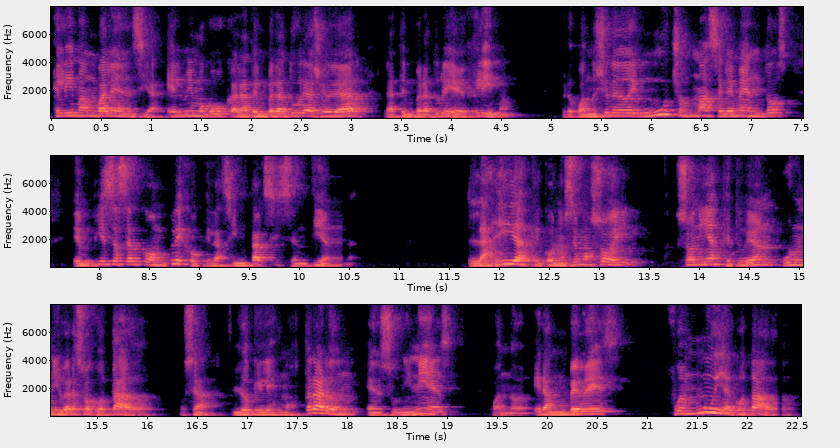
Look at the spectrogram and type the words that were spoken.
clima en Valencia, el mismo que busca la temperatura, yo le voy a dar la temperatura y el clima. Pero cuando yo le doy muchos más elementos, empieza a ser complejo que la sintaxis se entienda. Las IAs que conocemos hoy son IAs que tuvieron un universo acotado. O sea, lo que les mostraron en su niñez, cuando eran bebés, fue muy acotado.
